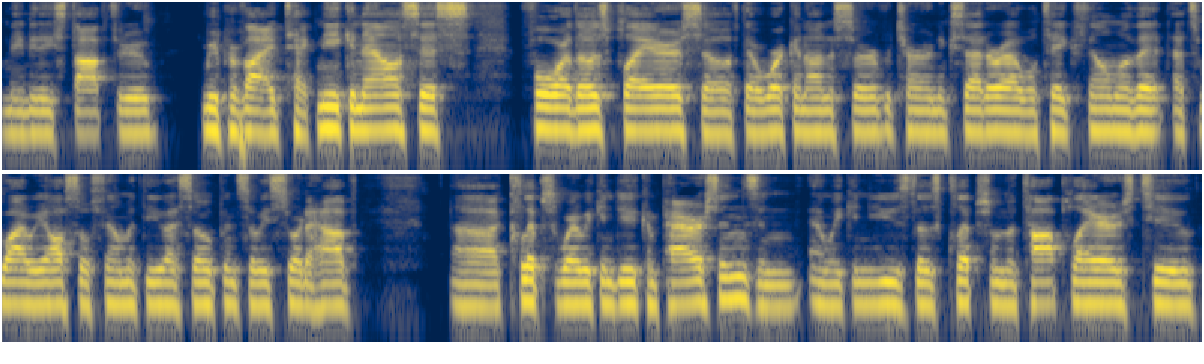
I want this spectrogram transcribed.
Maybe they stop through. We provide technique analysis for those players. So if they're working on a serve return, et cetera, we'll take film of it. That's why we also film at the U.S. Open. So we sort of have uh, clips where we can do comparisons and, and we can use those clips from the top players to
